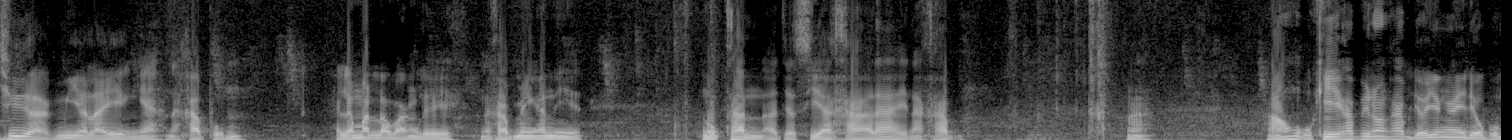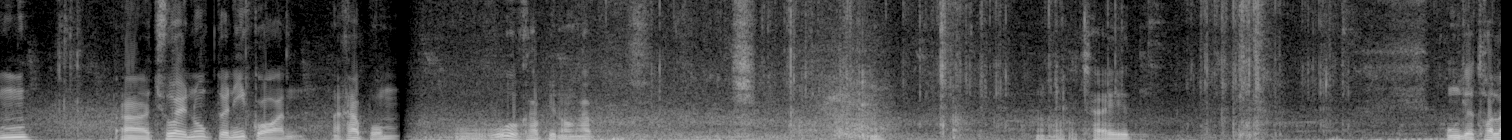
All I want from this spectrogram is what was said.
เชือกมีอะไรอย่างเงี้ยนะครับ ผมให้ระมัดระวังเลยนะครับ ไม่งั้นนี่นกท่านอาจจะเสียขาได้นะครับอะเอาโอเคครับพี่น้องครับ เดี๋ยวยังไง เดี๋ยวผมช่วยนกตัวนี้ก่อนนะครับ ผมโอ้โหครับพี่น้องครับนะครับใช้คงจะทร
